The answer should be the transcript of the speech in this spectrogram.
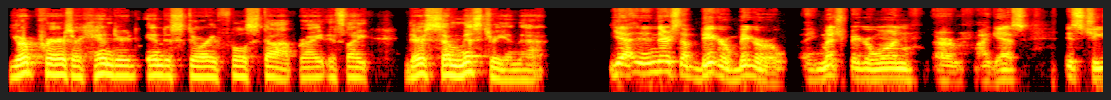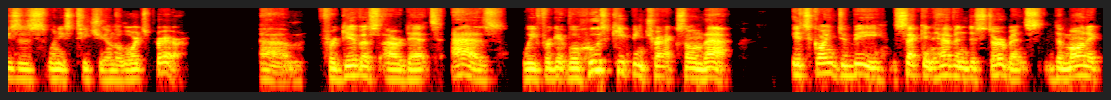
your prayers are hindered. End of story. Full stop. Right? It's like there's some mystery in that. Yeah, and there's a bigger, bigger, a much bigger one, or I guess it's Jesus when he's teaching on the Lord's Prayer. Um, forgive us our debts as we forgive. Well, who's keeping tracks on that? It's going to be second heaven disturbance, demonic,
